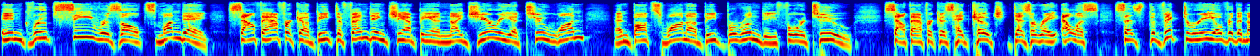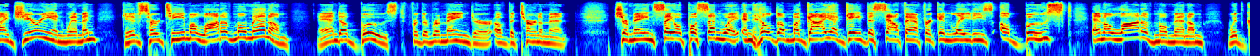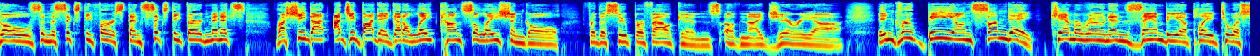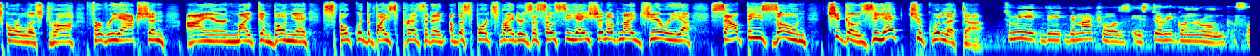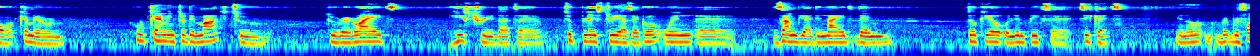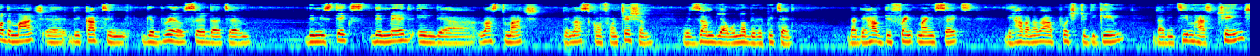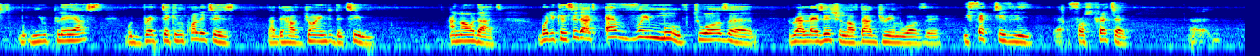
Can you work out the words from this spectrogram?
In Group C results Monday, South Africa beat defending champion Nigeria 2 1 and Botswana beat Burundi 4 2. South Africa's head coach, Desiree Ellis, says the victory over the Nigerian women gives her team a lot of momentum and a boost for the remainder of the tournament. Jermaine Seoposenwe and Hildah Magaia gave the South African ladies a boost and a lot of momentum with goals in the 61st and 63rd minutes. Rasheedat Ajibade got a late consolation goal for the Super Falcons of Nigeria. In Group B on Sunday, Cameroon and Zambia played to a scoreless draw. For reaction, Iron Mike Mbonye spoke with the vice president of the Sports Writers Association of Nigeria, Southeast Zone, Chigozie Chukwuleta. To me, the, the match was a story gone wrong for Cameroon, who came into the match to to rewrite history that uh, took place two years ago when uh, Zambia denied them Tokyo Olympics uh, tickets. You know, b- before the match, uh, the captain Gabriel said that um, the mistakes they made in their last match, the last confrontation with Zambia, will not be repeated. That they have different mindsets, they have another approach to the game. That the team has changed with new players, with breathtaking qualities that they have joined the team and all that. But you can see that every move towards a realization of that dream was uh, effectively uh, frustrated. Uh,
